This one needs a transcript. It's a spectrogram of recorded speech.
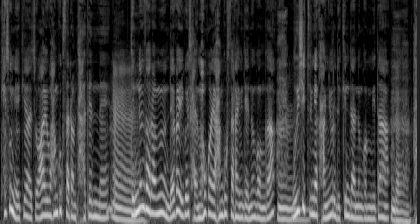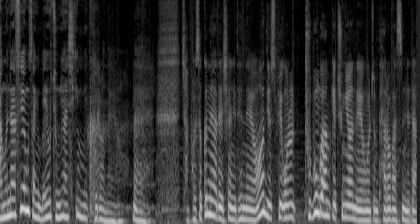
계속 얘기하죠. 아유, 한국 사람 다 됐네. 네. 듣는 사람은 내가 이걸 잘 먹어야 한국 사람이 되는 건가? 음. 무의식 중에 강요를 느낀다는 겁니다. 네. 다문화 수용성이 매우 중요한 시기입니다. 그러네요. 네. 자, 벌써 끝내야 될 시간이 됐네요. 뉴스픽 오늘 두 분과 함께 중요한 내용을 좀 다뤄봤습니다.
